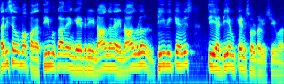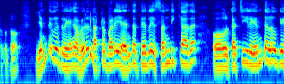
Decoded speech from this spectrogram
சரிசமமாக பார்க்க திமுக தான் எங்கள் எதிரி நாங்கள் தான் நாங்களும் டிவிகே விஸ் டி டிஎம்கேன்னு சொல்கிற விஷயமா இருக்கட்டும் எந்த விதத்தில் ஏங்க வெறும் லட்டப்படி எந்த தேர்தலையும் சந்திக்காத ஒரு கட்சியில் எந்த அளவுக்கு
